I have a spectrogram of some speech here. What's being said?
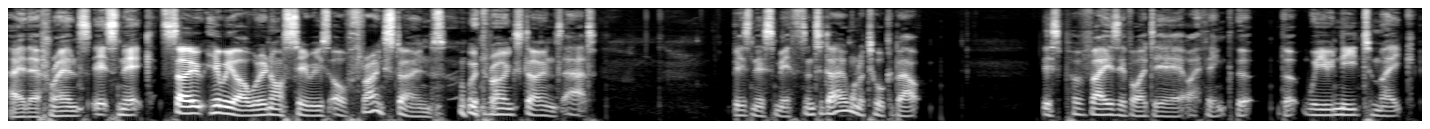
Hey there, friends. It's Nick. So here we are. We're in our series of throwing stones. We're throwing stones at business myths, and today I want to talk about this pervasive idea. I think that that we need to make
